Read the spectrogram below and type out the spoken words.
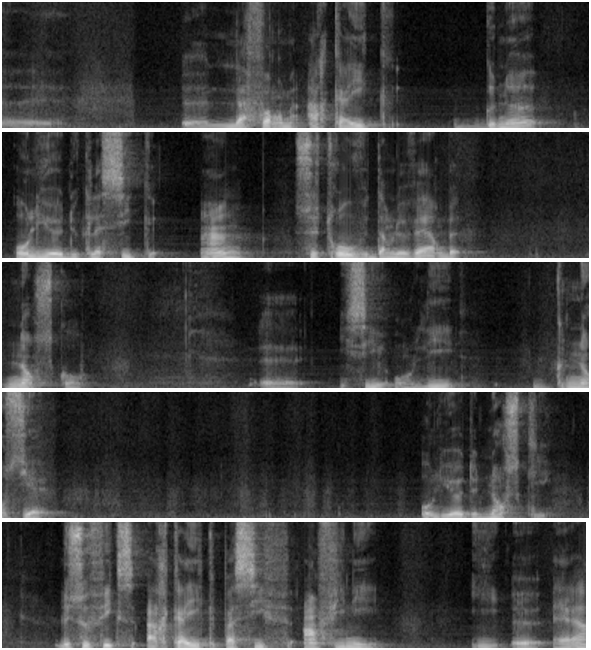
Euh, euh, la forme archaïque gne au lieu du classique un se trouve dans le verbe nosco. ici, on lit gnosie au lieu de noski. Le suffixe archaïque passif infini IER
